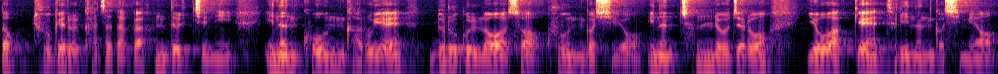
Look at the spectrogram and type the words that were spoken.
떡 두 개를 가져다가 흔들지니 이는 고운 가루에 누룩을 넣어서 구운 것이요 이는 첫 요제로 여호와께 드리는 것이며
